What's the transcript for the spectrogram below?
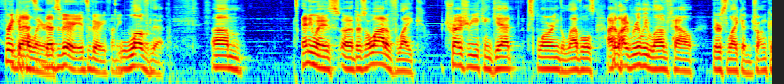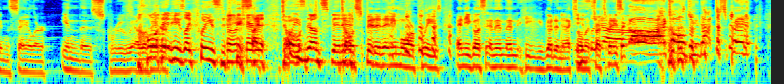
Freaking That's hilarious. that's very. It's very funny. Loved that. Um, anyways, uh, there's a lot of like treasure you can get exploring the levels. I, I really loved how there's like a drunken sailor in the screw Oh, elevator. and he's like, please don't He's turn like, it. please don't spin it. don't spin it anymore, please. and he goes, and then, then he, you go to the next level and like, starts spinning. He's like, oh, I told you not to spin it.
